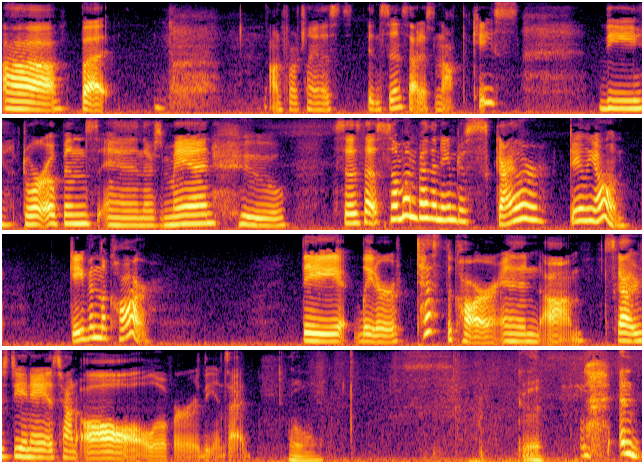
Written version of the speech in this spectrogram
Uh but unfortunately in this instance that is not the case. The door opens and there's a man who says that someone by the name of Skylar De Leon gave him the car. They later test the car and um, Skylar's DNA is found all over the inside. Well. Good. And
